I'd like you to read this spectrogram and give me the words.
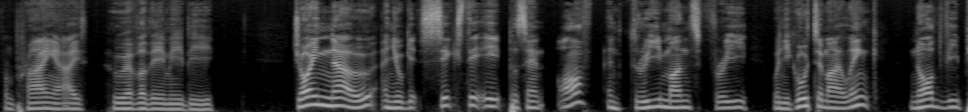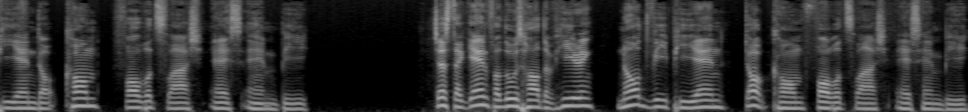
from prying eyes, whoever they may be. Join now and you'll get 68% off and three months free when you go to my link, nordvpn.com forward slash SMB. Just again, for those hard of hearing, nordvpn.com forward slash SMB.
